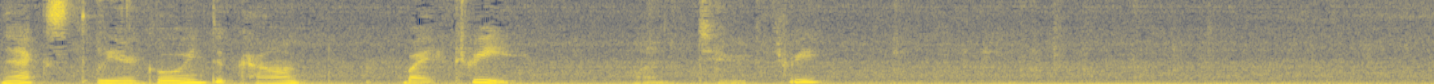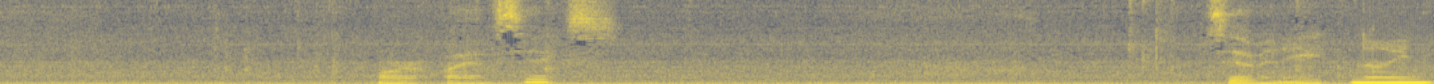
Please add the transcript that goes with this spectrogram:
Next, we are going to count by 3. One, two, three. Four, five, six. Seven, eight, nine.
